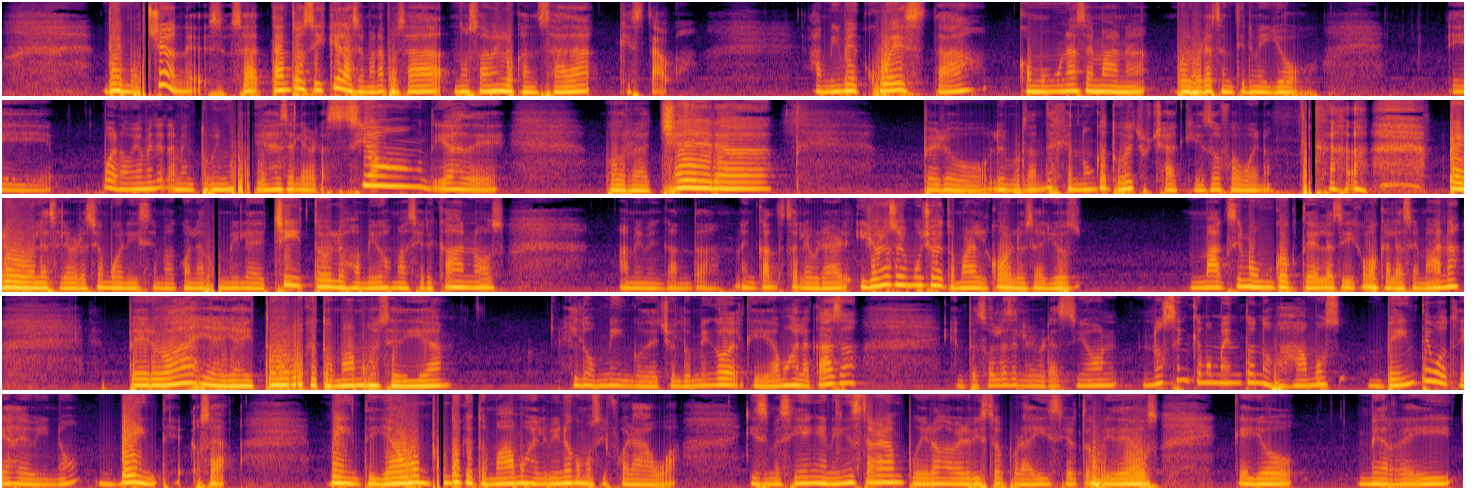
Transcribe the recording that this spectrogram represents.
de emociones. O sea, tanto así que la semana pasada no saben lo cansada que estaba. A mí me cuesta como una semana volver a sentirme yo. Eh, bueno, obviamente también tuvimos días de celebración, días de borrachera, pero lo importante es que nunca tuve chuchaki, eso fue bueno. pero la celebración buenísima con la familia de Chito, los amigos más cercanos, a mí me encanta, me encanta celebrar. Y yo no soy mucho de tomar alcohol, o sea, yo máximo un cóctel así como que a la semana. Pero ay, ay, ay, todo lo que tomamos ese día, el domingo, de hecho, el domingo del que llegamos a la casa, empezó la celebración. No sé en qué momento nos bajamos 20 botellas de vino, 20, o sea, 20. Ya hubo un punto que tomábamos el vino como si fuera agua. Y si me siguen en Instagram, pudieron haber visto por ahí ciertos videos que yo me reí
